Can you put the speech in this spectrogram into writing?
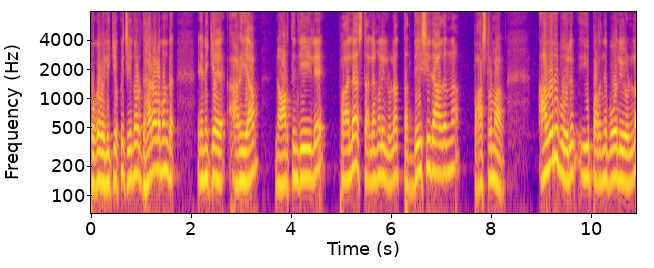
പുക വലിക്കുകയൊക്കെ ചെയ്യുന്നവർ ധാരാളമുണ്ട്. എനിക്ക് അറിയാം നോർത്ത് ഇന്ത്യയിലെ പല സ്ഥലങ്ങളിലുള്ള തദ്ദേശീയരാകുന്ന പാസ്റ്റർമാർ അവർ പോലും ഈ പറഞ്ഞ പോലെയുള്ള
